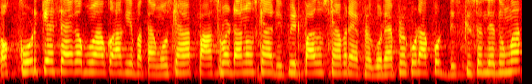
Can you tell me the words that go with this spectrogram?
और कोड कैसे आएगा वो मैं आपको आगे बताऊँगा। उसके यहाँ पे पासवर्ड डालना, उसके यहाँ रिपीट पास उसके यहाँ पर रेफर कोड रेफर कोड आपको डिस्क्रिप्शन दे दूँगा,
